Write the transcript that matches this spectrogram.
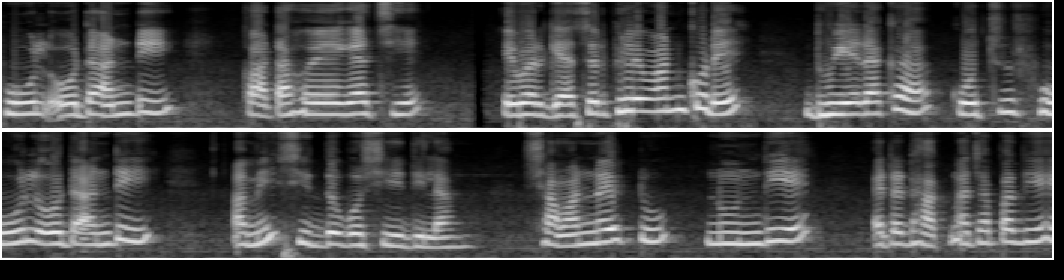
ফুল ও ডান্ডি কাটা হয়ে গেছে। এবার গ্যাসের ফ্লেম অন করে ধুয়ে রাখা কচুর ফুল ও ডান্ডি আমি সিদ্ধ বসিয়ে দিলাম। সামান্য একটু নুন দিয়ে একটা ঢাকনা চাপা দিয়ে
